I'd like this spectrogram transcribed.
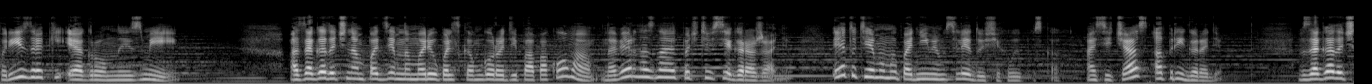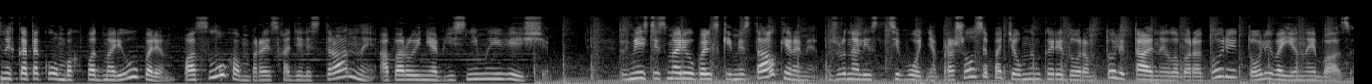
Призраки и огромные змеи. О загадочном подземном мариупольском городе Папакома, наверное, знают почти все горожане. Эту тему мы поднимем в следующих выпусках. А сейчас о пригороде – в загадочных катакомбах под Мариуполем, по слухам, происходили странные, а порой необъяснимые вещи. Вместе с мариупольскими сталкерами журналист сегодня прошелся по темным коридорам то ли тайной лаборатории, то ли военной базы.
